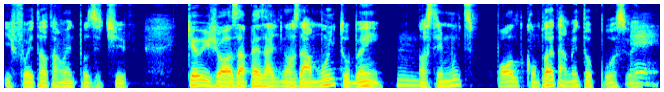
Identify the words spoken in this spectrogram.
e foi totalmente positivo. Que eu e Josa, apesar de nós dar muito bem, Hum. nós temos muitos polos completamente opostos, velho. É.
